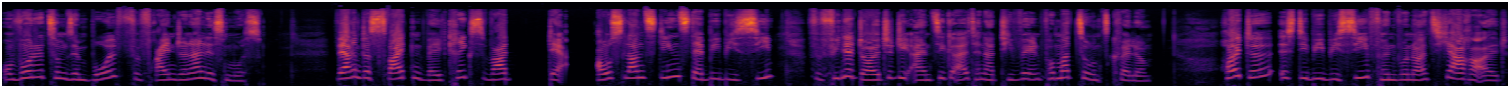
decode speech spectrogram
und wurde zum Symbol für freien Journalismus. Während des Zweiten Weltkriegs war Auslandsdienst der BBC für viele Deutsche die einzige alternative Informationsquelle. Heute ist die BBC 95 Jahre alt.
